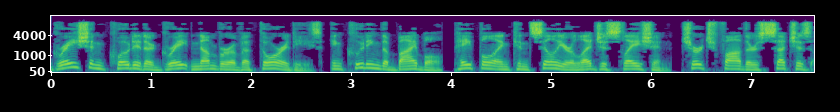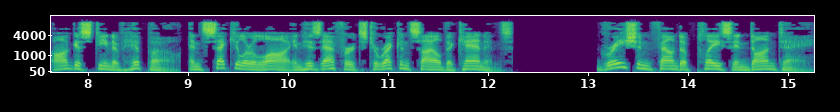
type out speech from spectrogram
Gratian quoted a great number of authorities, including the Bible, papal and conciliar legislation, church fathers such as Augustine of Hippo, and secular law in his efforts to reconcile the canons. Gratian found a place in Dante's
